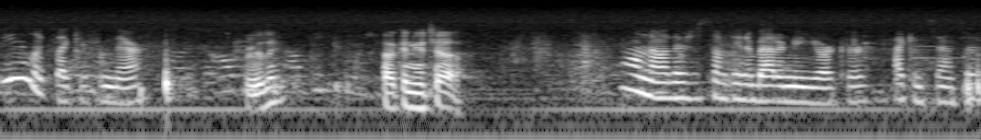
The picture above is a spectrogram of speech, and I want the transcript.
You look like you're from there. Really? How can you tell? Oh, no, there's just something about a New Yorker. I can sense it.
